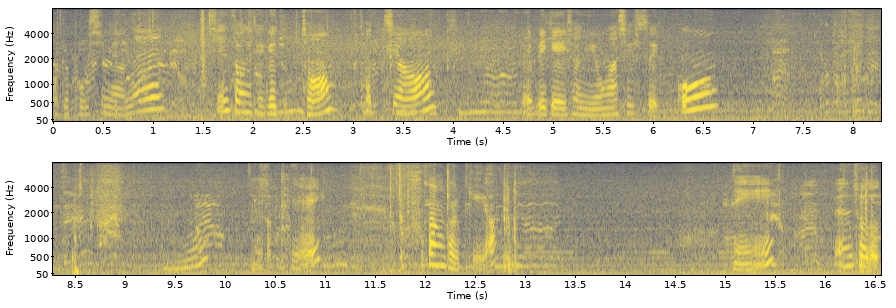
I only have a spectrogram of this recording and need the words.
여기 보시면은 신성이 되게 좋죠. 터치형 내비게이션 이용하실 수 있고 음, 이렇게 후방 볼게요. 네, 센서도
